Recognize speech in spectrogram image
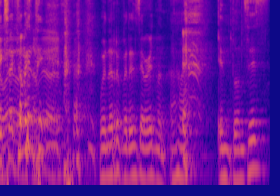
Exactamente. Buena referencia a Birdman. Entonces,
